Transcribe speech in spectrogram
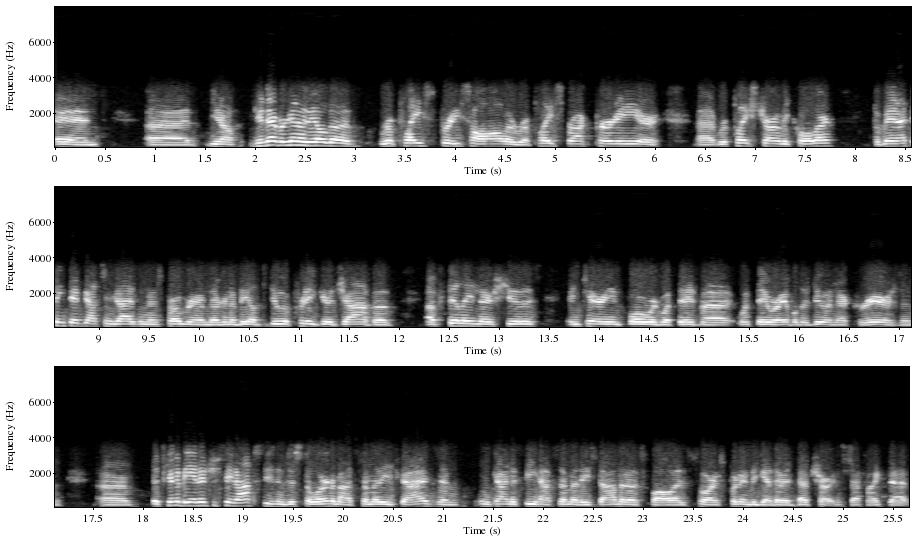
And uh, you know, you're never going to be able to replace Breece Hall or replace Brock Purdy or uh, replace Charlie Kolar. But man, I think they've got some guys in this program. They're going to be able to do a pretty good job of of filling their shoes and carrying forward what they've uh, what they were able to do in their careers. And um, it's going to be an interesting offseason just to learn about some of these guys and, and kind of see how some of these dominoes fall as far as putting together a depth chart and stuff like that.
